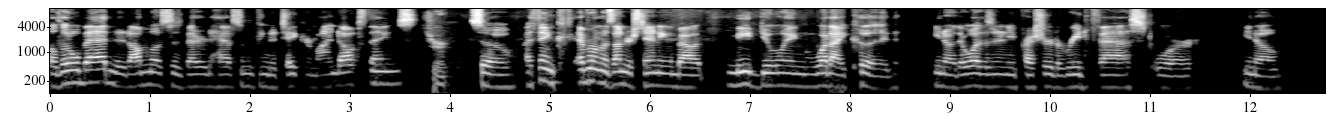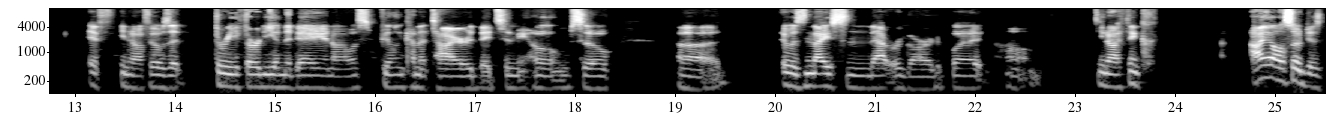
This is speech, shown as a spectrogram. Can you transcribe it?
a little bad and it almost is better to have something to take your mind off things sure so i think everyone was understanding about me doing what i could you know there wasn't any pressure to read fast or you know if you know if it was at 3.30 in the day and i was feeling kind of tired they'd send me home. So uh, it was nice in that regard but um, you know i think I also just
